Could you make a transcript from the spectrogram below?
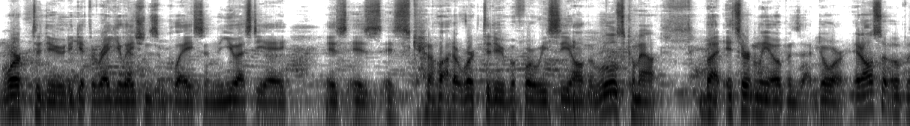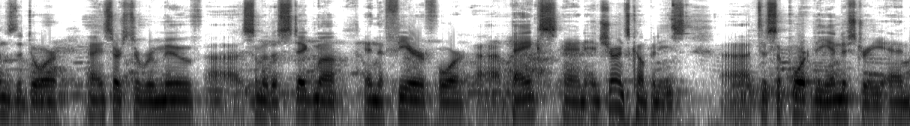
work to do to get the regulations in place, and the USDA is is is got a lot of work to do before we see all the rules come out. But it certainly opens that door. It also opens the door and starts to remove uh, some of the stigma and the fear for uh, banks and insurance companies uh, to support the industry and.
